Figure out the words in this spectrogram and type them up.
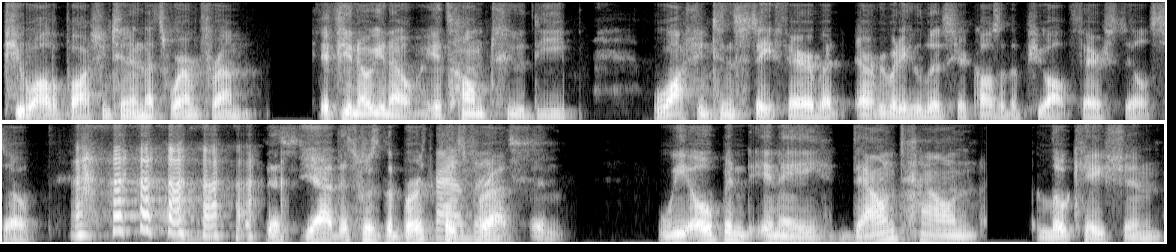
Puyallup, Washington, and that's where I'm from. If you know, you know, it's home to the Washington State Fair, but everybody who lives here calls it the Puyallup Fair still. So um, this, yeah, this was the birthplace for us. And we opened in a downtown location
